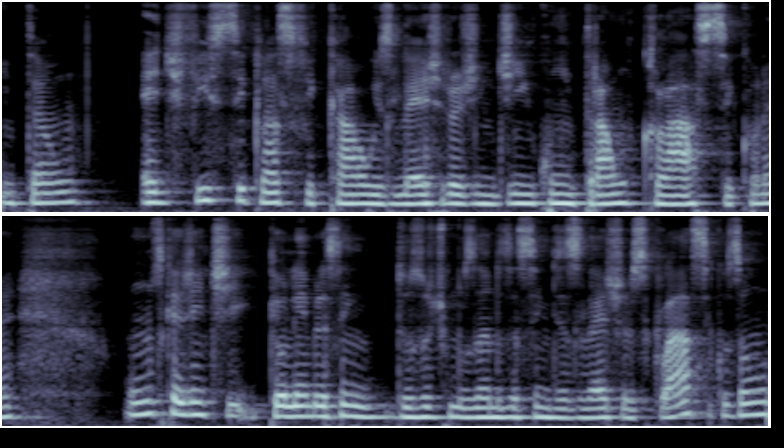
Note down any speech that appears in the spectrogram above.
Então, é difícil se classificar o slasher hoje em dia e encontrar um clássico, né? Uns que a gente que eu lembro assim dos últimos anos assim de slashers clássicos são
